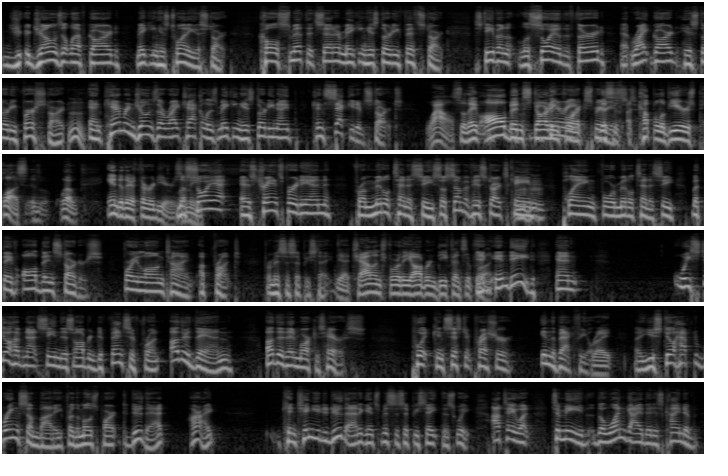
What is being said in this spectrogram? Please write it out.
J- Jones at left guard, making his 20th start. Cole Smith at center, making his 35th start. Stephen Losoya III at right guard, his 31st start. Hmm. And Cameron Jones, their right tackle, is making his 39th consecutive start. Wow, so they've all been starting Very for a, this is a couple of years plus. Well, into their third years. I mean, Losoya has transferred in from Middle Tennessee, so some of his starts came Mm-hmm. playing for Middle Tennessee, but they've all been starters for a long time up front for Mississippi State. yeah, challenge for the Auburn defensive In- front. indeed. And we still have not seen this Auburn defensive front other than other than Marcus Harris put consistent pressure in the backfield. Right. Uh, you still have to bring somebody for the most part to do that. All right. Continue to do that against Mississippi State this week. I'll tell you what, to me, the one guy that has kind of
